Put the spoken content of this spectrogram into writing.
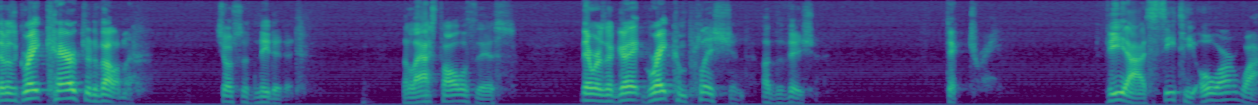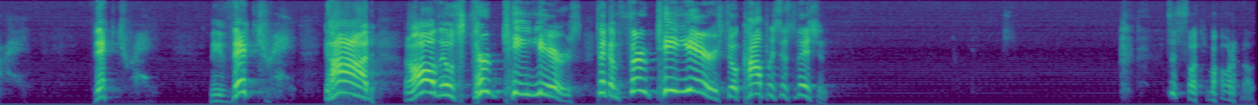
There was great character development. Joseph needed it. The last all of this, there was a great, great completion of the vision. Victory. V I C T O R Y. Victory. I mean, victory. God and all those 13 years, took him 13 years to accomplish this vision. Just so you know.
